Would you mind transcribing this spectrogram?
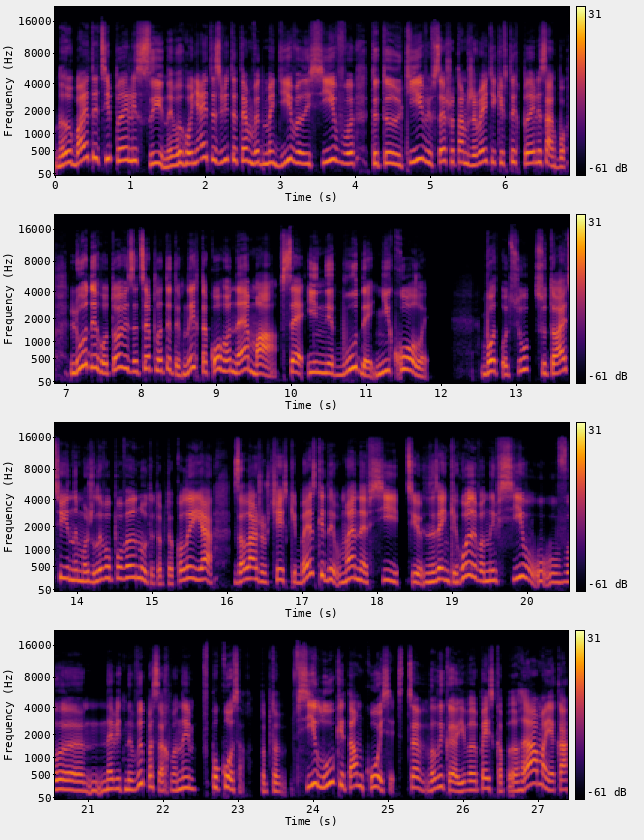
Не рубайте ці преліси, не вигоняйте звідти там ведмедів, лисів, тетеруків і все, що там живе, тільки в тих перелісах. Бо люди готові за це платити. В них такого нема. Все і не буде ніколи. Бо оцю ситуацію неможливо повернути. Тобто, коли я залажу в чеські безкиди, у мене всі ці низенькі гори, вони всі в навіть не в випасах, вони в покосах. Тобто всі луки там косять. Це велика європейська програма, яка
